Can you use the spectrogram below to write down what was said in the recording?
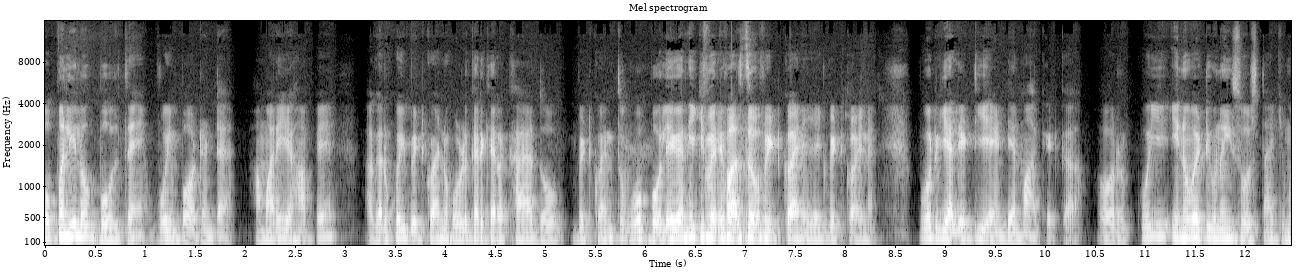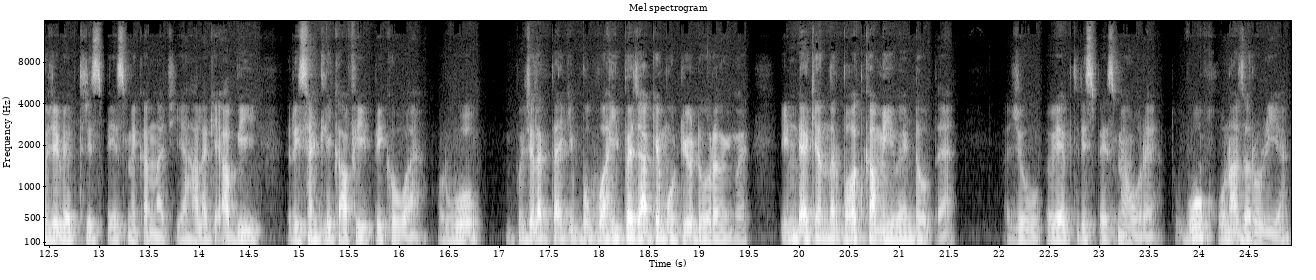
ओपनली लोग बोलते हैं वो इंपॉर्टेंट है। हमारे यहाँ पे अगर कोई बिटकॉइन होल्ड करके रखा है दो बिटकॉइन तो वो बोलेगा नहीं कि मेरे पास दो बिटकॉइन है एक बिटकॉइन है। वो रियलिटी है इंडियन मार्केट का। और कोई इनोवेटिव नहीं सोचता है कि मुझे वेब थ्री स्पेस में करना चाहिए। हालाँकि अभी रिसेंटली काफ़ी पिक हुआ है। और वो मुझे लगता है कि वो वहीं पर जाके मोटिवेट हो रहे हैं इंडिया के अंदर बहुत कम इवेंट होते हैं जो वेब थ्री स्पेस में हो रहे हैं। तो वो होना ज़रूरी है।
